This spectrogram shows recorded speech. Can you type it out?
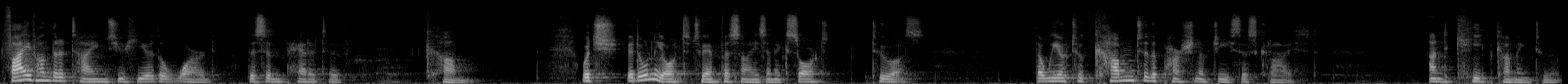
500 times you hear the word, this imperative, come, which it only ought to emphasize and exhort to us that we are to come to the person of Jesus Christ and keep coming to him.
